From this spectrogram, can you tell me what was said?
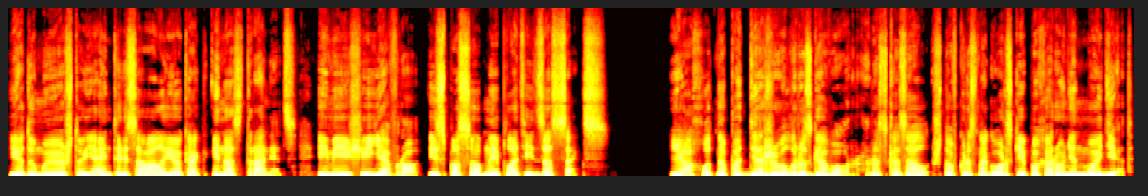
Я думаю, что я интересовал ее как иностранец, имеющий евро и способный платить за секс. Я охотно поддерживал разговор, рассказал, что в Красногорске похоронен мой дед,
